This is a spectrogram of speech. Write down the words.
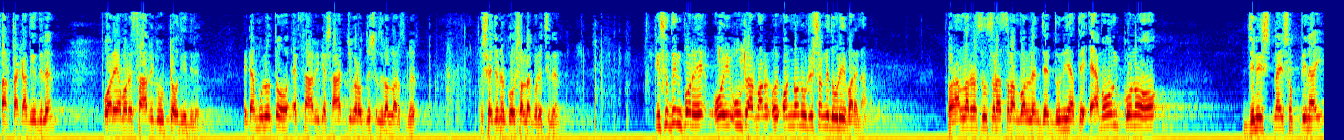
তার টাকা দিয়ে দিলেন। পরে আবার ওই সাহাবিকে উটটাও দিয়ে দিলেন। এটা মূলত এক সাহাবিকে সাহায্য করার উদ্দেশ্য ছিল আল্লাহ রসুলের। তো সেই জন্য কৌশলটা করেছিলেন। কিছুদিন পরে ওই উট আর অন্য অন্য উটের সঙ্গে দৌড়িয়ে পারে না। তখন আল্লাহ রসুল সাল্লাহ সাল্লাম বললেন যে দুনিয়াতে এমন কোন জিনিস নাই, শক্তি নাই,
